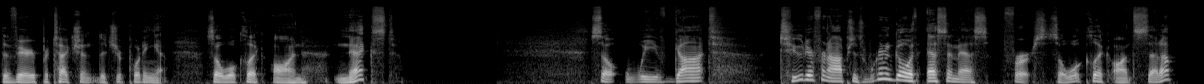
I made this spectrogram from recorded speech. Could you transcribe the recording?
the very protection that you're putting in. So we'll click on next. So we've got two different options. We're going to go with SMS first. So we'll click on setup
